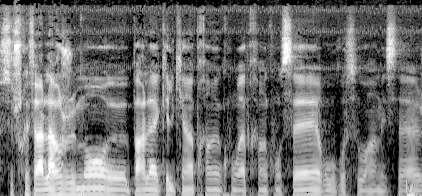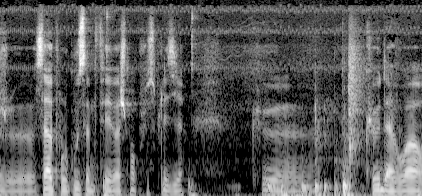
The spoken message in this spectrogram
Je préfère largement euh, parler à quelqu'un après un, con- après un concert ou recevoir un message. euh, ça, pour le coup, ça me fait vachement plus plaisir que, euh, que d'avoir.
